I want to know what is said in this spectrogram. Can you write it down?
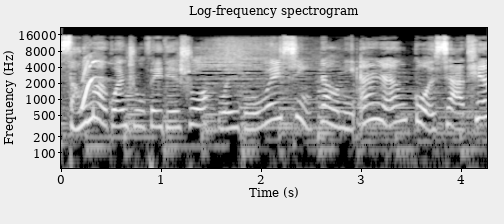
扫码关注飞碟说微博、微信，让你安然过夏天。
